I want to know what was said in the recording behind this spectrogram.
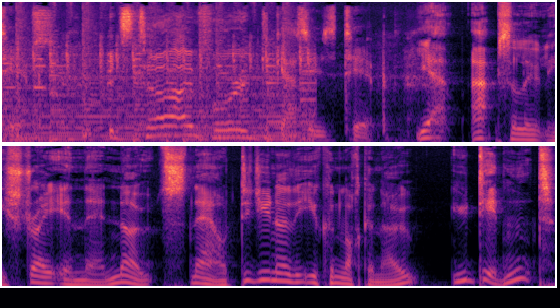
tips. It's time for Gaz's tip. Yeah, absolutely. Straight in there. Notes. Now, did you know that you can lock a note? You didn't?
